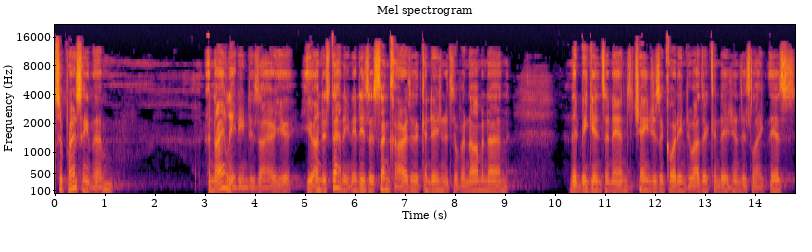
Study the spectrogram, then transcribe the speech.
suppressing them, annihilating desire, you, you're understanding it is a sankhara, it's a condition, it's a phenomenon that begins and ends, changes according to other conditions. It's like this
